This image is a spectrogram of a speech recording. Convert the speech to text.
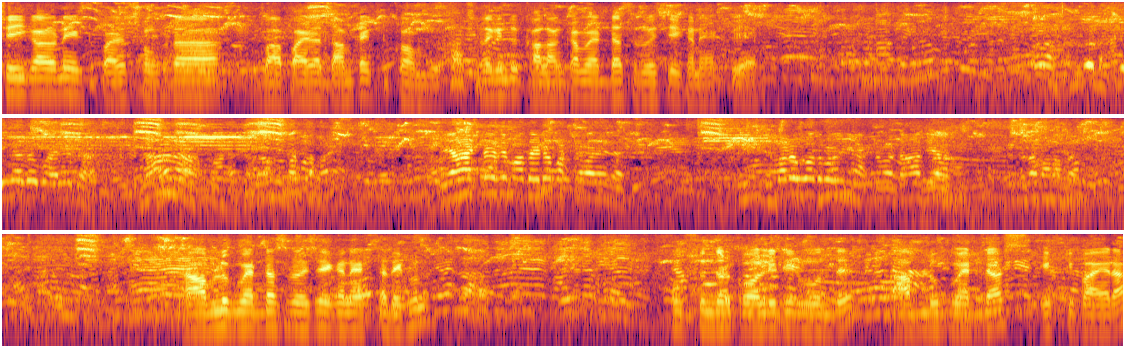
সেই কারণে একটু পায়রার সংখ্যাটা বা পায়রার দামটা একটু কম। তাছাড়া কিন্তু কালাঙ্কা ম্যাড্রাস রয়েছে এখানে এক পেয়ার আবলুক ম্যাড্রাস রয়েছে এখানে একটা, দেখুন। খুব সুন্দর কোয়ালিটির মধ্যে আবলুক ম্যাড্রাস একটি পায়রা।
